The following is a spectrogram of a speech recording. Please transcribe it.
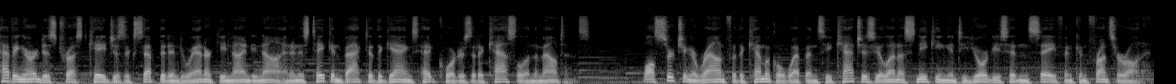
Having earned his trust Cage is accepted into Anarchy 99 and is taken back to the gang's headquarters at a castle in the mountains. While searching around for the chemical weapons he catches Yelena sneaking into Yorgi's hidden safe and confronts her on it.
